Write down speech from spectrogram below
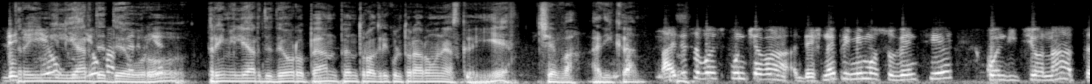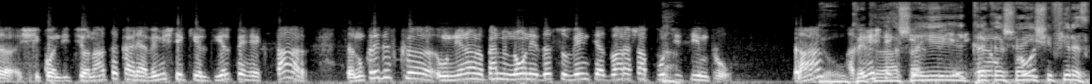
Deci 3 eu, miliarde eu, ca de euro, fermier, 3 miliarde de euro pe an pentru agricultura românească. E ceva, adică... Haideți să vă spun ceva. Deci noi primim o subvenție condiționată și condiționată care avem niște cheltuieli pe hectar. Să nu credeți că Uniunea Europeană nu ne dă subvenția doar așa pur Da. și simplu. Da? Eu Avem cred că niște așa e, cheltuieli cred că în așa e plus. și firesc.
